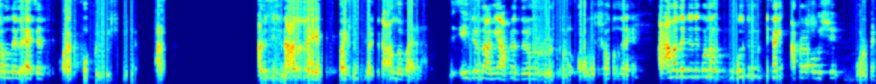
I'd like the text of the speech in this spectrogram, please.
সম্বন্ধে লেখেন, ওরা খুব খুশি আর- যদি না লেখে ওরা কিন্তু একটা আনন্দ পায় না। এই জন্য আমি আপনাদের অনুরোধ অবশ্য সম্বন্ধে লেখেন। আর আমাদের যদি কোনো ভুল ত্রুটি থাকে, আপনারা অবশ্যই বলবেন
